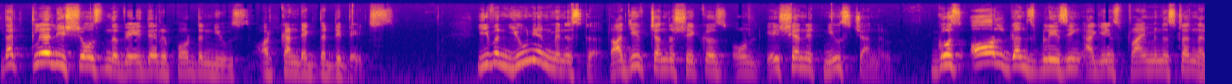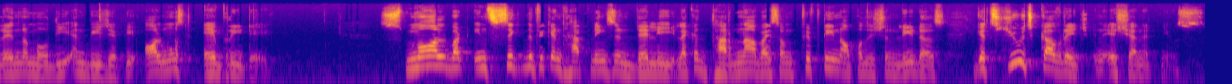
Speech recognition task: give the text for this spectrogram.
That clearly shows in the way they report the news or conduct the debates. Even Union Minister Rajiv Chandrasekhar's own Asianet news channel goes all guns blazing against Prime Minister Narendra Modi and BJP almost every day. Small but insignificant happenings in Delhi, like a dharna by some 15 opposition leaders, gets huge coverage in Asianet News.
